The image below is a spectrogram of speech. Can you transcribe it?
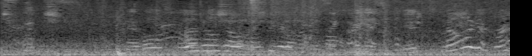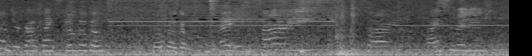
Hold, hold, hold, hold. Thank you very much. No, you're grand. You're grand. Thanks. Go, go, go. Go, go, go. Hey, sorry. Sorry. Thanks a million.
